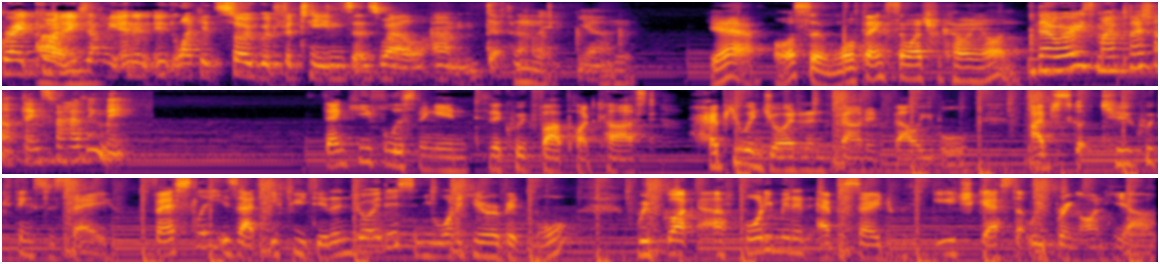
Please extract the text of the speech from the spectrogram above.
great point. Um, exactly, and it, it, like it's so good for teams as well. Um, definitely. Mm-hmm. Yeah. Mm-hmm. Yeah, awesome. Well, thanks so much for coming on. No worries, my pleasure. Thanks for having me. Thank you for listening in to the Quickfire podcast. Hope you enjoyed it and found it valuable. I've just got two quick things to say. Firstly, is that if you did enjoy this and you want to hear a bit more, we've got a 40 minute episode with each guest that we bring on here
